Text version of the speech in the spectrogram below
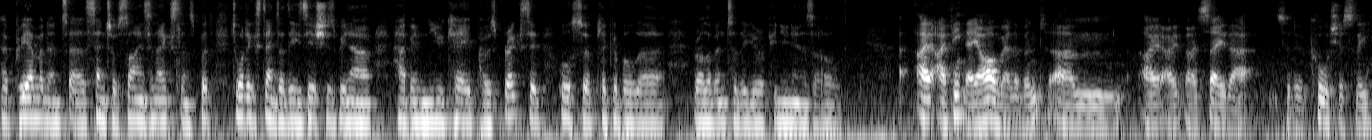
uh, preeminent uh, centre of science and excellence, but to what extent are these issues we now have in the UK post Brexit also applicable, uh, relevant to the European Union as a whole? I, I think they are relevant. Um, I, I, I, say that sort of cautiously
